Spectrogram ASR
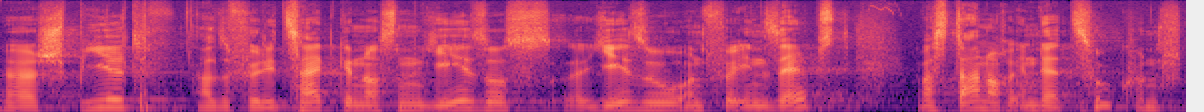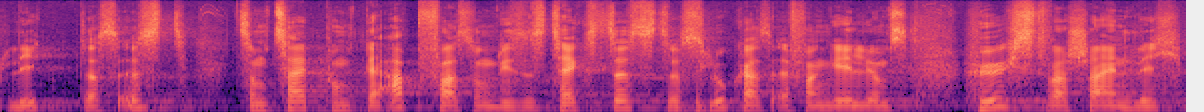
äh, spielt, also für die Zeitgenossen Jesus, äh, Jesu und für ihn selbst, was da noch in der Zukunft liegt, das ist zum Zeitpunkt der Abfassung dieses Textes, des Lukas-Evangeliums, höchstwahrscheinlich,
